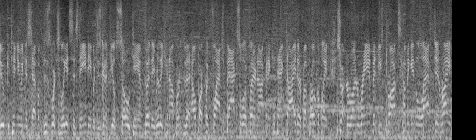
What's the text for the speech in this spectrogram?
Nuke continuing to step up. This is where Talia's sustained damage is going to feel so damn good. They really cannot burn through that health bar. Quick flash back. Solar Flare not going to connect either. But Broken Blade starting to run rampant. These procs coming in left and right.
